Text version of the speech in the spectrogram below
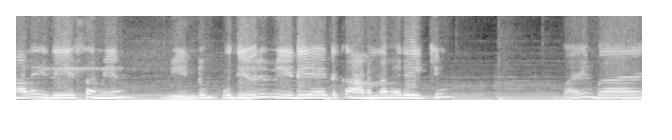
നാളെ ഇതേ സമയം വീണ്ടും പുതിയൊരു വീഡിയോ ആയിട്ട് കാണുന്നവരേക്കും. ബൈ ബൈ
